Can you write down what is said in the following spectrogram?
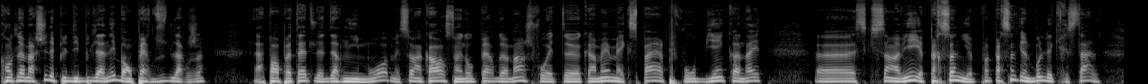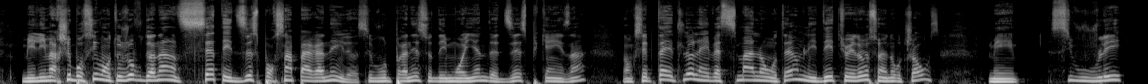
contre le marché depuis le début de l'année ben, ont perdu de l'argent. À part peut-être le dernier mois, mais ça encore, c'est un autre paire de manches. Il faut être euh, quand même expert, puis il faut bien connaître euh, ce qui s'en vient. Il n'y a personne, il n'y a personne qui a une boule de cristal. Mais les marchés boursiers vont toujours vous donner entre 7 et 10% par année, si vous le prenez sur des moyennes de 10 puis 15 ans. Donc, c'est peut-être là l'investissement à long terme. Les day traders, c'est une autre chose. Mais si vous voulez,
